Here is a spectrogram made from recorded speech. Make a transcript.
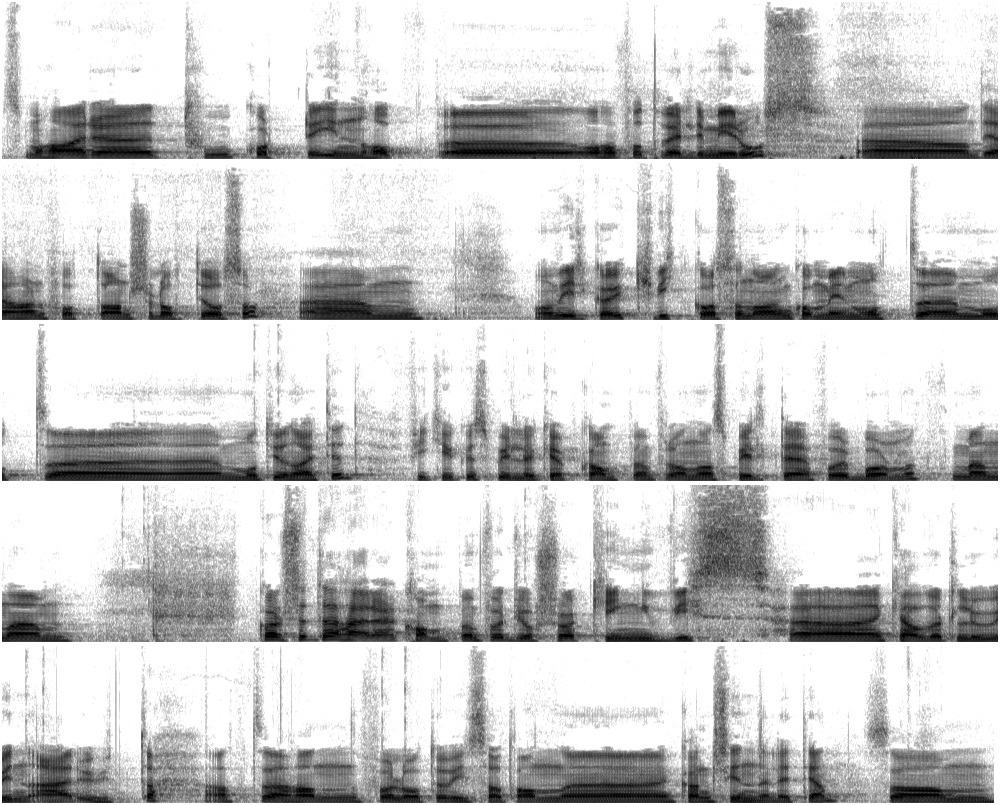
som har to korte innhopp og har fått veldig mye ros. det har han fått av Angelotti også. Eh, og Han virka jo kvikk også når han kom inn mot, eh, mot, uh, mot United. Fikk jo ikke spille cupkampen, for han har spilt det for Bournemouth. Men um, kanskje det her er kampen for Joshua King hvis uh, Calvert Lewin er ute. At uh, han får lov til å vise at han kan skinne litt igjen. Så, um,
